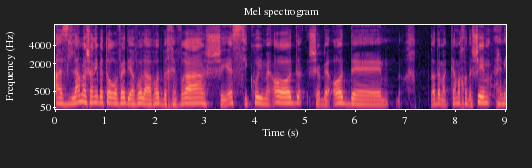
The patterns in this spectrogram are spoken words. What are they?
אז למה שאני בתור עובד יבוא לעבוד בחברה שיש סיכוי מאוד שבעוד, אה, לא יודע מה, כמה חודשים, אני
